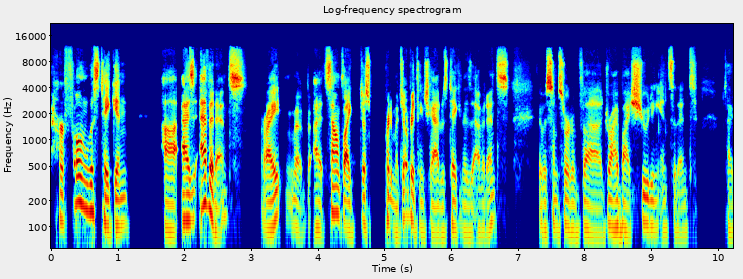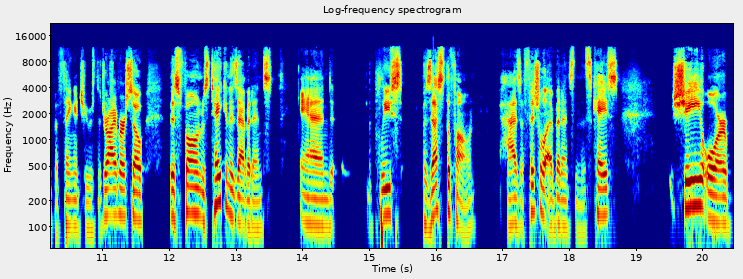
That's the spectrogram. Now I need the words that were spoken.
her phone was taken uh, as evidence right? It sounds like just pretty much everything she had was taken as evidence. It was some sort of uh, drive-by shooting incident type of thing, and she was the driver. So this phone was taken as evidence, and the police possessed the phone as official evidence in this case. She or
